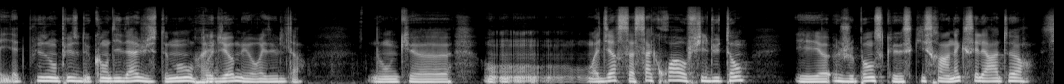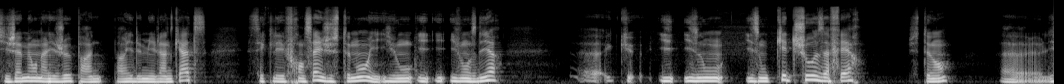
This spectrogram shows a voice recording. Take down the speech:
il y a de plus en plus de candidats justement au Ouais. podium et aux résultats. Donc, euh, on, va dire ça s'accroît au fil du temps. Et euh, je pense que ce qui sera un accélérateur, si jamais on a les Jeux Paris, Paris 2024, c'est que les Français, justement, ils vont, ils, ils vont se dire euh, qu'ils ils ont, ils ont quelque chose à faire, justement, les,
